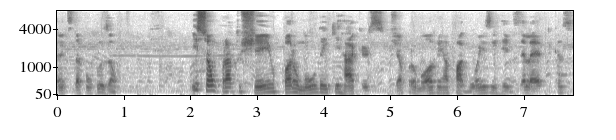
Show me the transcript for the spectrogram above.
antes da conclusão. Isso é um prato cheio para o mundo em que hackers já promovem apagões em redes elétricas,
